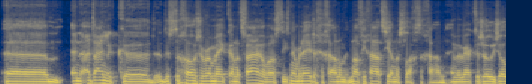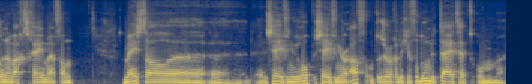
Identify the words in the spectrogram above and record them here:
Ehm, en uiteindelijk, uh, dus de gozer waarmee ik aan het varen was, die is naar beneden gegaan om met navigatie aan de slag te gaan. En we werkten sowieso in een wachtschema van meestal uh, zeven uur op, zeven uur af. Om te zorgen dat je voldoende tijd hebt om,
